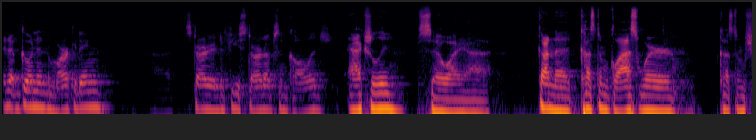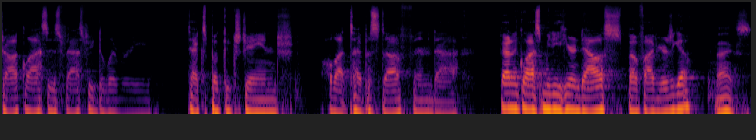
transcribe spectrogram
Ended up going into marketing. Uh, started a few startups in college, actually. So I uh, a custom glassware, custom shot glasses, fast food delivery, textbook exchange, all that type of stuff, and uh, founded Glass Media here in Dallas about five years ago. Nice.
